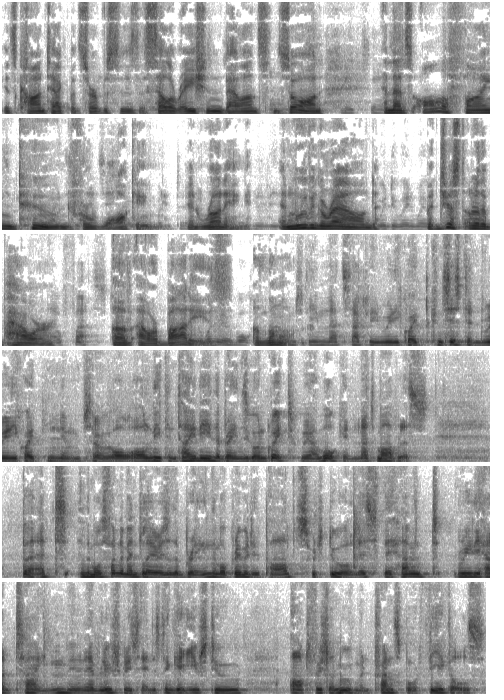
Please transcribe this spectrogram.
its contact with surfaces, acceleration, balance, and so on. And that's all fine tuned for walking and running and moving around, but just under the power of our bodies alone. That's actually really quite consistent, really quite you know, sort of all, all neat and tidy. The brain's going great. We are walking. That's marvelous. But in the most fundamental areas of the brain, the more primitive parts which do all this, they haven't really had time, in an evolutionary sense, to get used to artificial movement, transport, vehicles.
